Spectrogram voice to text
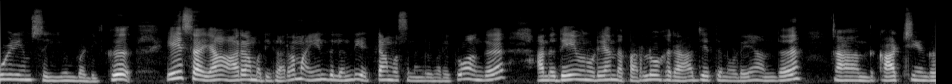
ஊழியம் செய்யும்படிக்கு. ஏசாயா ஆறாம் அதிகாரம் ஐந்துலேருந்து எட்டாம் வசனங்கள் வரைக்கும் அங்கே அந்த தேவனுடைய அந்த பரலோக ராஜ்யத்தினுடைய அந்த அந்த காட்சி அங்கே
